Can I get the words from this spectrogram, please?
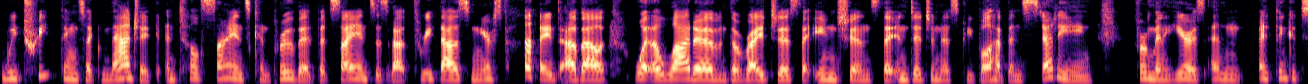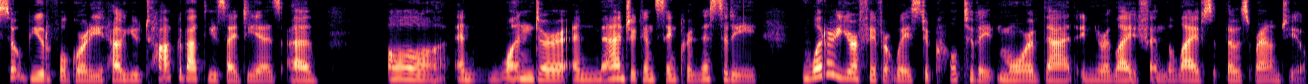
we treat things like magic until science can prove it. But science is about 3,000 years behind about what a lot of the righteous, the ancients, the indigenous people have been studying for many years. And I think it's so beautiful, Gordy, how you talk about these ideas of awe and wonder and magic and synchronicity. What are your favorite ways to cultivate more of that in your life and the lives of those around you?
